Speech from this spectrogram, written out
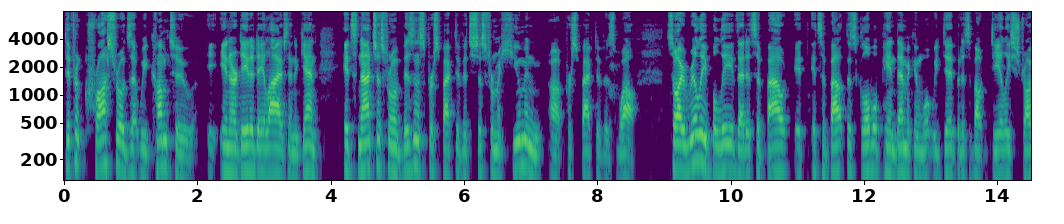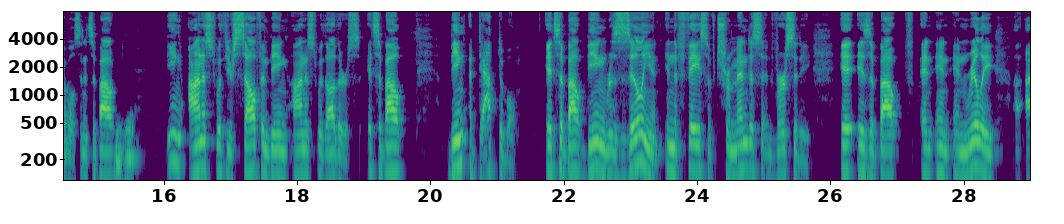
different crossroads that we come to in our day to day lives. And again, it's not just from a business perspective it's just from a human uh, perspective as well so i really believe that it's about it, it's about this global pandemic and what we did but it's about daily struggles and it's about mm-hmm. Being honest with yourself and being honest with others. It's about being adaptable. It's about being resilient in the face of tremendous adversity. It is about and and, and really uh,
